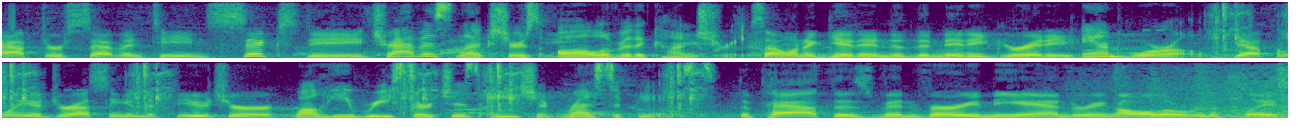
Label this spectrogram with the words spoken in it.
after 1760. Travis lectures all over the country. So I want to get into the nitty gritty. And world. Definitely addressing in the future. While he researches ancient recipes. The path has been very meandering all over the place.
